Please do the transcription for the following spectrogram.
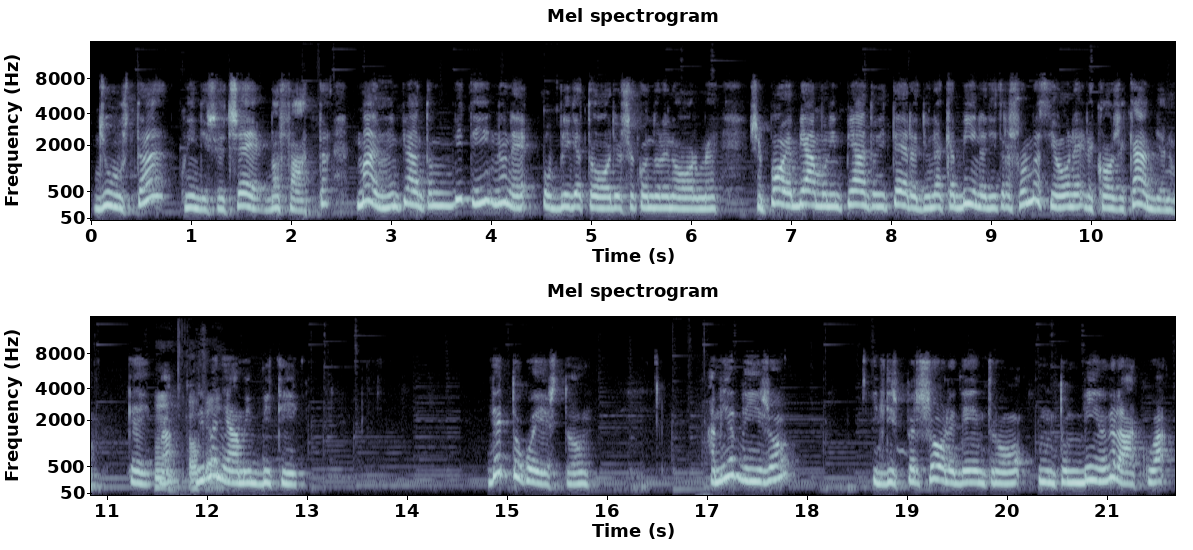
giusta, quindi se c'è va fatta, ma un impianto BT non è obbligatorio secondo le norme. Se poi abbiamo un impianto di terra di una cabina di trasformazione, le cose cambiano, ok? Ma ok. rimaniamo in BT. Detto questo, a mio avviso, il dispersore dentro un tombino dell'acqua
